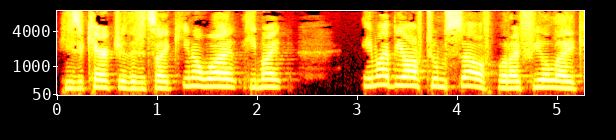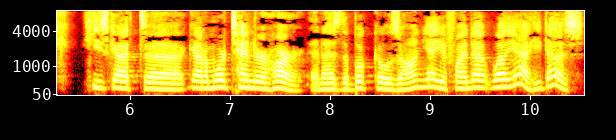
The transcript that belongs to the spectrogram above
He's a character that it's like, you know what? He might, he might be off to himself, but I feel like he's got, uh, got a more tender heart. And as the book goes on, yeah, you find out, well, yeah, he does.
